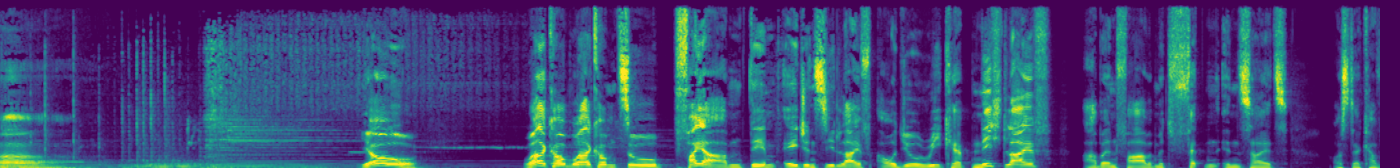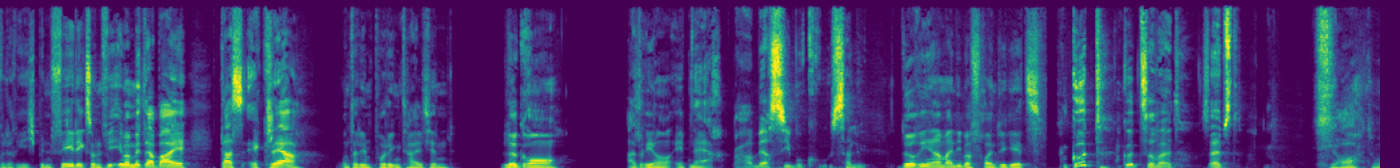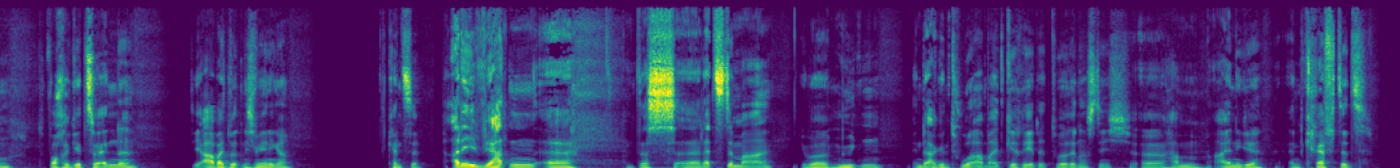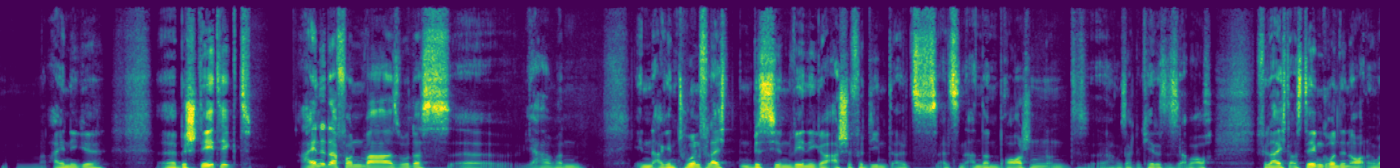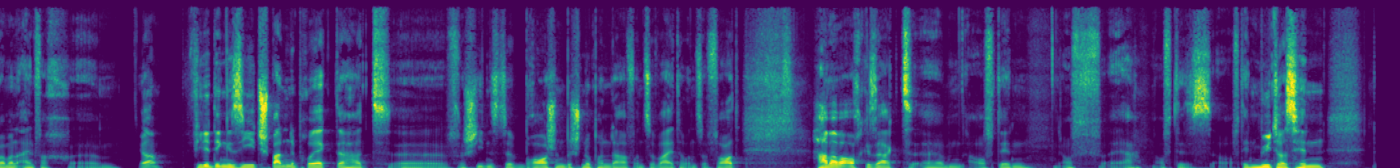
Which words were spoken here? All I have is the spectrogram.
Ah. Yo! Welcome, welcome zu Feierabend, dem Agency Live Audio Recap. Nicht live, aber in Farbe mit fetten Insights aus der Kavallerie. Ich bin Felix und wie immer mit dabei das Eclair unter den Puddingteilchen. Le Grand Adrien Ebner. Ah, merci beaucoup. Salut. De rien, mein lieber Freund, wie geht's? Gut, gut soweit. Selbst. Ja, du, die Woche geht zu Ende. Die Arbeit wird nicht weniger. Kennst du. Adi, wir hatten äh, das äh, letzte Mal über Mythen in der Agenturarbeit geredet, du erinnerst dich, äh, haben einige entkräftet, einige äh, bestätigt. Eine davon war so, dass äh, ja, man in Agenturen vielleicht ein bisschen weniger Asche verdient als, als in anderen Branchen und äh, haben gesagt, okay, das ist aber auch vielleicht aus dem Grund in Ordnung, weil man einfach ähm, ja, viele Dinge sieht, spannende Projekte hat, äh, verschiedenste Branchen beschnuppern darf und so weiter und so fort. Haben aber auch gesagt, ähm, auf, den, auf, ja, auf, das, auf den Mythos hin,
